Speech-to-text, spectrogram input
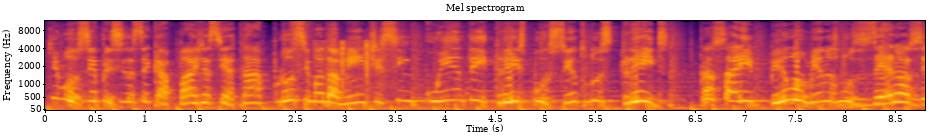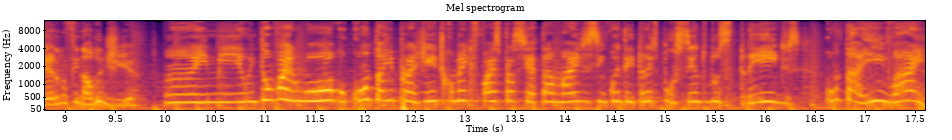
que você precisa ser capaz de acertar aproximadamente 53% dos trades para sair pelo menos no 0 a 0 no final do dia. Ai meu, então vai logo, conta aí pra gente como é que faz para acertar mais de 53% dos trades. Conta aí, vai!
